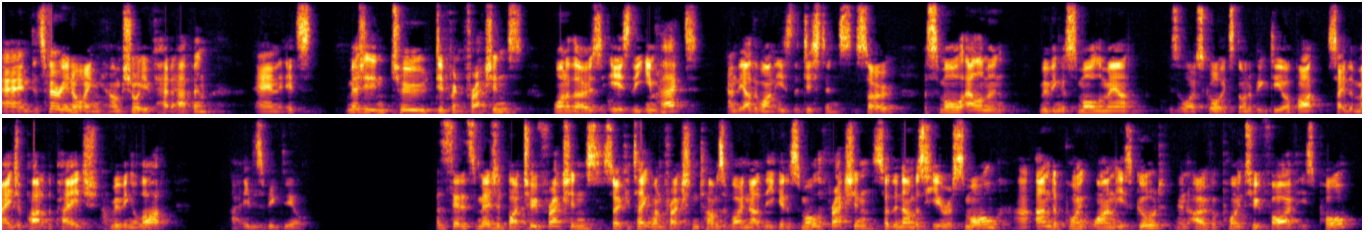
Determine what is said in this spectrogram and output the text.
and it's very annoying. I'm sure you've had it happen. And it's measured in two different fractions. One of those is the impact and the other one is the distance. So a small element moving a small amount is a low score. It's not a big deal. But say the major part of the page moving a lot, uh, it is a big deal. As I said, it's measured by two fractions. So if you take one fraction times it by another, you get a smaller fraction. So the numbers here are small. Uh, under 0.1 is good and over 0.25 is poor.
